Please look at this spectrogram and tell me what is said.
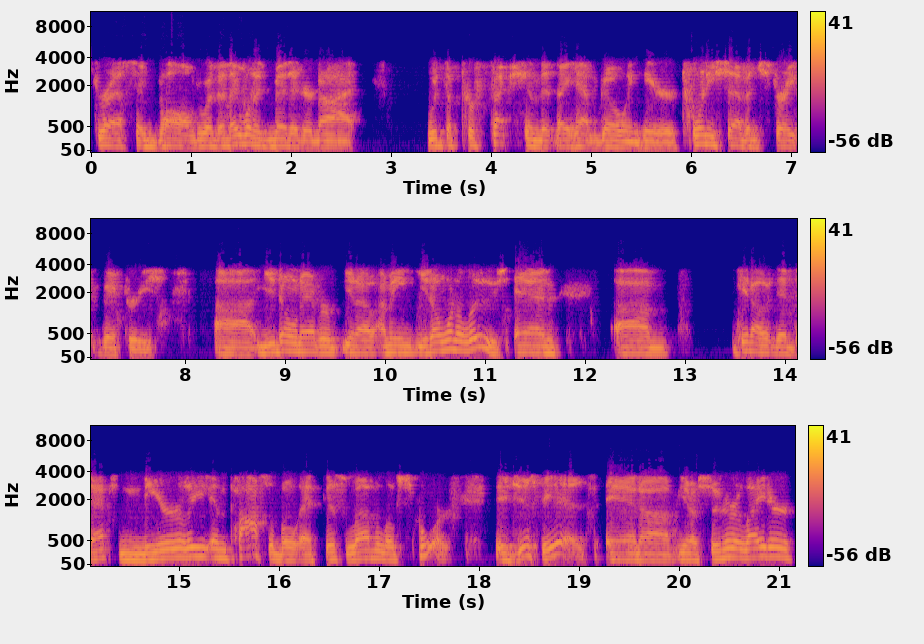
stress involved, whether they want to admit it or not, with the perfection that they have going here 27 straight victories. Uh, you don't ever, you know, I mean, you don't want to lose. And, um, you know, that's nearly impossible at this level of sport. It just is. And, uh, you know, sooner or later,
